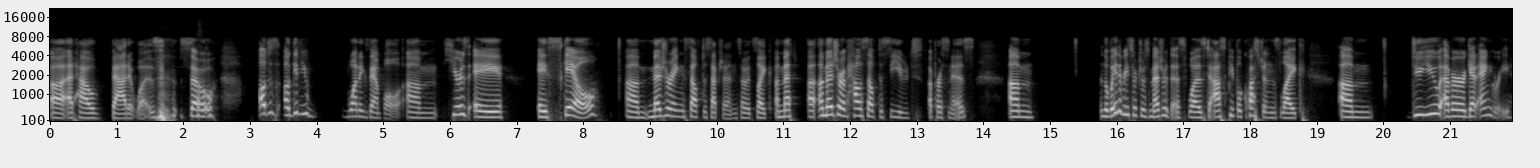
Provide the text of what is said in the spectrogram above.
uh, at how bad it was. So i'll just i'll give you one example. Um, here's a a scale um, measuring self-deception. So it's like a, me- a measure of how self-deceived a person is. Um, and the way the researchers measured this was to ask people questions like, um, "Do you ever get angry?"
